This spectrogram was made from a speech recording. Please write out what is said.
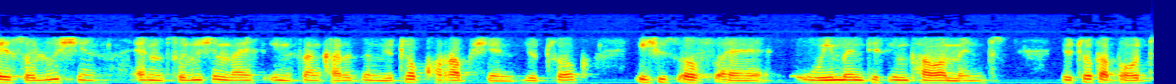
a solution, and solution lies in Sankarism. You talk corruption, you talk issues of uh, women disempowerment, you talk about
